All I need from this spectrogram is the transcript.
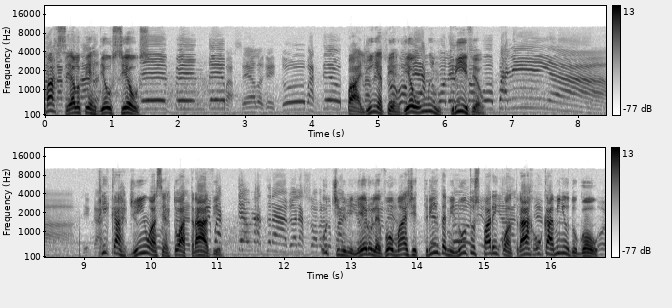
Marcelo perdeu os seus. Palhinha perdeu um incrível. Ricardinho acertou a trave. O time mineiro levou mais de 30 minutos para encontrar o caminho do gol.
